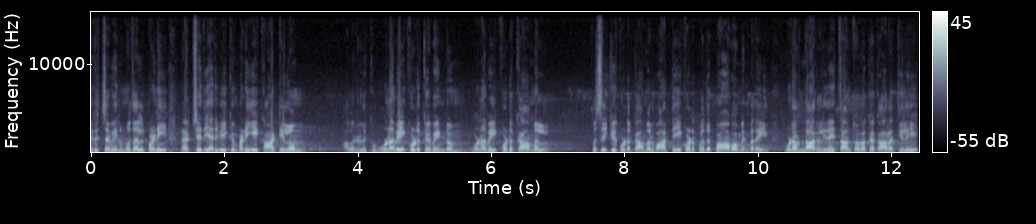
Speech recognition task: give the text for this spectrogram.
திருச்சபையின் முதல் பணி நற்செய்தி அறிவிக்கும் பணியை காட்டிலும் அவர்களுக்கு உணவை கொடுக்க வேண்டும். உணவை கொடுக்காமல் புசிக்கு கொடுக்காமல் வாட்டியை கொடுப்பது பாவம் என்பதை உணர்ந்தார்கள். இதைத்தான் துவக்க காலத்திலே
